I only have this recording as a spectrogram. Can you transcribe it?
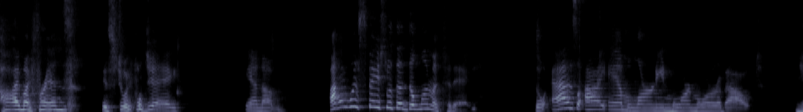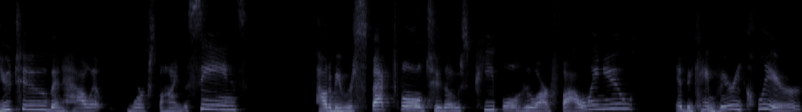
Hi, my friends. It's Joyful Jaye. And um, I was faced with a dilemma today. So, as I am learning more and more about YouTube and how it works behind the scenes, how to be respectful to those people who are following you, it became very clear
